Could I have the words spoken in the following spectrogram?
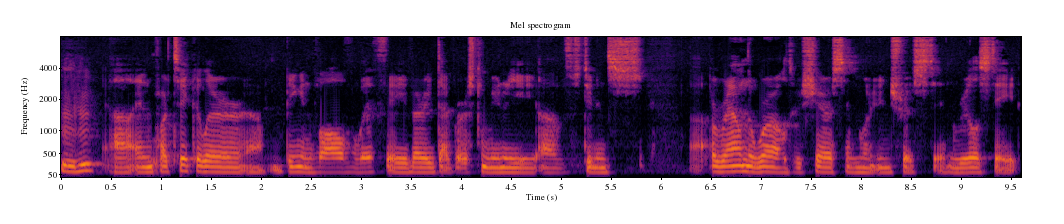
Mm-hmm. Uh, in particular, um, being involved with a very diverse community of students uh, around the world who share similar interests in real estate.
